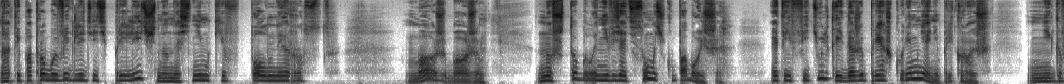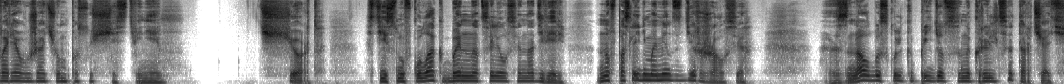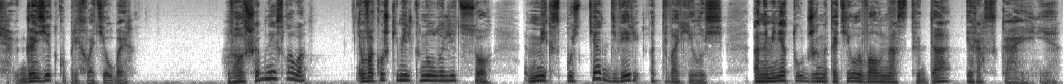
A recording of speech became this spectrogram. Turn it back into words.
а ты попробуй выглядеть прилично на снимке в полный рост. Боже, боже, но что было не взять сумочку побольше? Этой фитюлькой даже пряжку ремня не прикроешь не говоря уже о чем посущественнее. Черт! Стиснув кулак, Бен нацелился на дверь, но в последний момент сдержался. Знал бы, сколько придется на крыльце торчать, газетку прихватил бы. Волшебные слова. В окошке мелькнуло лицо. Миг спустя дверь отворилась, а на меня тут же накатила волна стыда и раскаяния.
